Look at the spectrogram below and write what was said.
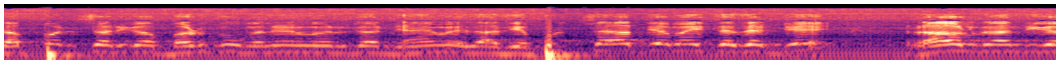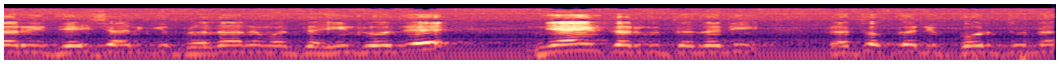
తప్పనిసరిగా బడుగు మలయగా న్యాయం అది ఎప్పుడు సాధ్యమవుతుందంటే రాహుల్ గాంధీ గారు దేశానికి ప్రధానమంత్రి అయిన రోజే న్యాయం జరుగుతుందని ప్రతి ఒక్కరిని కోరుతున్నా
